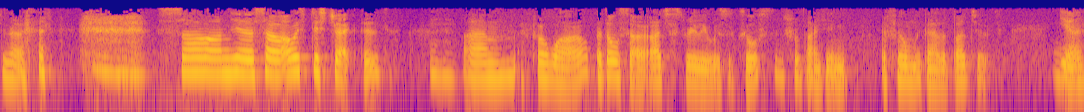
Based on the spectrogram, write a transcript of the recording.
you know. so on, yeah. So I was distracted Mhm. um, for a while, but also I just really was exhausted from making a film without a budget. You Yeah.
